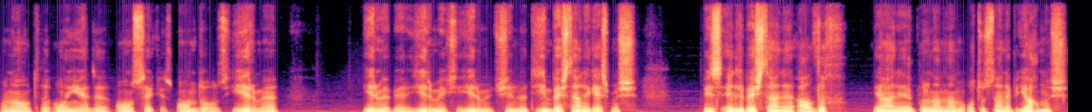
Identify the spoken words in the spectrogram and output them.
16, 17, 18, 19, 20, 21, 22, 23, 24, 25 tane geçmiş. Biz 55 tane aldık. Yani bunun anlamı 30 tane bir yakmış.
